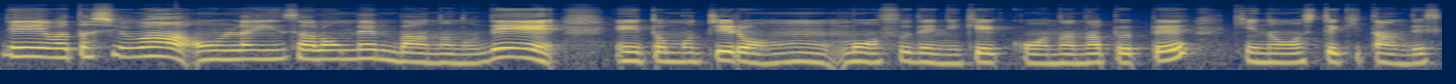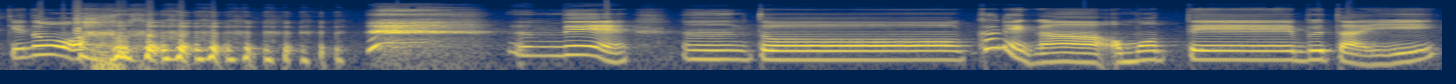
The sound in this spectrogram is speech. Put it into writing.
で、私はオンラインサロンメンバーなので、えっ、ー、と、もちろんもうすでに結構7プペ昨日してきたんですけどんでうんと彼が表舞台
